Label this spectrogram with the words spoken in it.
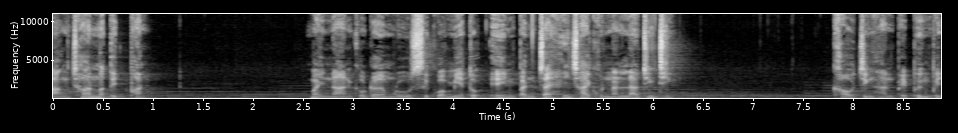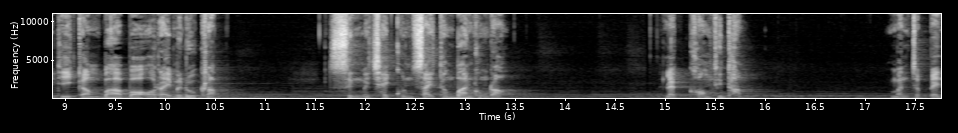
ต่างชาติมาติดพัน ไม่นานก็เริ่มรู้สึกว่าเมียตัวเองปันใจให้ชายคนนั้นแล้วจริง ๆ เขาจึงหันไปพึ่งพิธีกรรมบ้าบออะไรไม่รู้ครับ ซึ่งไม่ใช่คุณใส่ทั้งบ้านของเรา และของที่ทำมันจะเป็น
